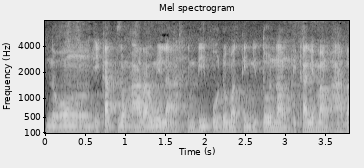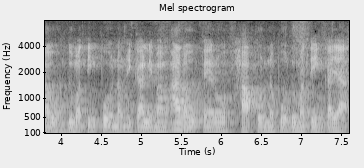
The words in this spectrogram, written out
noong ikatlong araw nila, hindi po dumating ito ng ikalimang araw. Dumating po ng ikalimang araw pero hapon na po dumating kaya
